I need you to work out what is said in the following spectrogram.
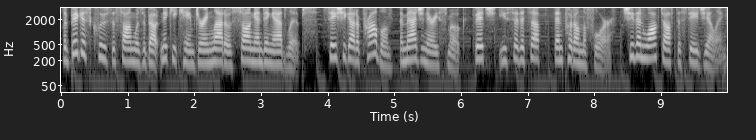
The biggest clues the song was about Nicki came during Latto's song-ending ad-libs. Say she got a problem, imaginary smoke. Bitch, you said it's up, then put on the floor. She then walked off the stage yelling,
